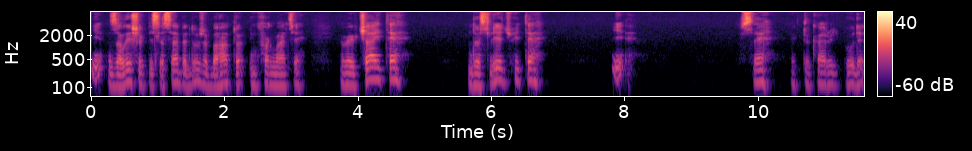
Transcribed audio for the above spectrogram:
і залишив після себе дуже багато інформації. Вивчайте, досліджуйте і все, як то кажуть, буде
